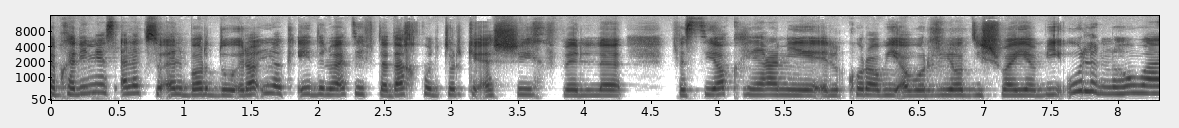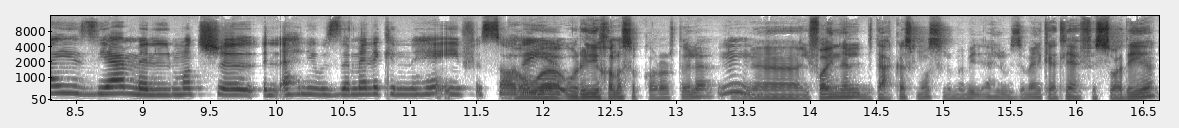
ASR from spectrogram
طب خلّيني أسألك سؤال رأيك إيه دلوقتي في تدخُّل تركي الشيخ في ال في السياق يعني الكروي أو الرياضي شوية، بيقول إن هو عايز يعمل ماتش الأهلي والزمالك النهائي في هو السعودية. already خلاص القرار طلع إمم. الfinal بتاع كأس مصر ما بين الأهلي والزمالك هيتلعب في السعودية،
